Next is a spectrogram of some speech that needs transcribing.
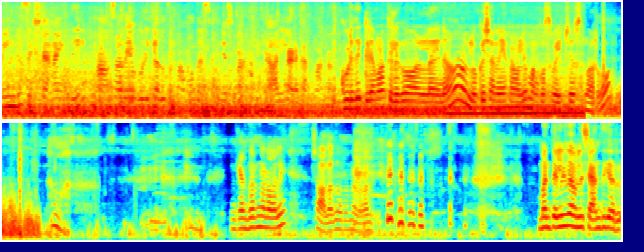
మార్నింగ్ సిక్స్ టెన్ అయింది. మాంసాదేవి గుడికి వెళ్తున్నాము. దర్శనం చేసుకోవడానికి కాలి నడక అనమాట గుడి దగ్గర మన తెలుగు వాళ్ళైనా లొకేషన్ అనే ఫ్యామిలీ మన కోసం వెయిట్ చేస్తున్నారు. ఇంకెంత దూరం నడవాలి? చాలా దూరం నడవాలి. మన తెలుగు ఫ్యామిలీ శాంతి గారు.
